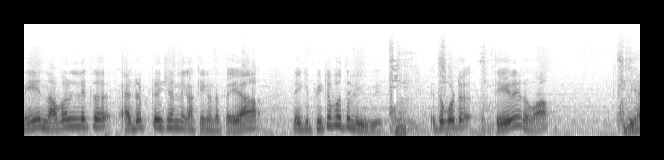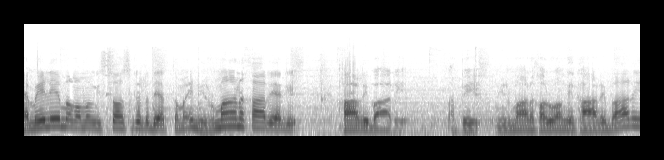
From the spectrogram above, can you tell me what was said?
මේ නවල් එක ඇඩප්ටේෂන් එක එකනත එයා මේක පිටපත ලිව්වේ. එතකොට තේරෙනවා හැමේලේම මම විශ්වාස කර දෙයක් තමයි නිර්මාණකාරයගේ කාර්යභාරය. අපේ නිර්මාණකරුවන්ගේ කාර්යභාරය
